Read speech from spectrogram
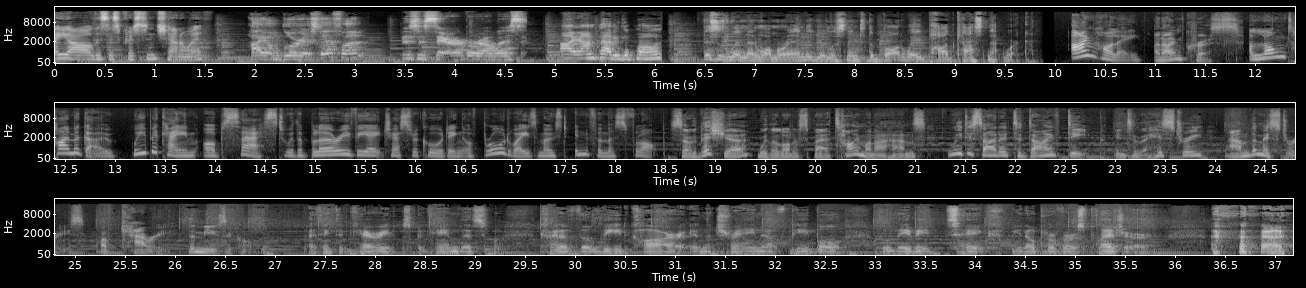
Hi, y'all. This is Kristin Chenoweth. Hi, I'm Gloria Estefan. This is Sara Bareilles. Hi, I'm Patti LuPone. This is Lin Manuel Miranda. You're listening to the Broadway Podcast Network. I'm Holly. And I'm Chris. A long time ago, we became obsessed with a blurry VHS recording of Broadway's most infamous flop. So this year, with a lot of spare time on our hands, we decided to dive deep into the history and the mysteries of Carrie, the musical. I think that Carrie just became this kind of the lead car in the train of people who maybe take, you know, perverse pleasure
